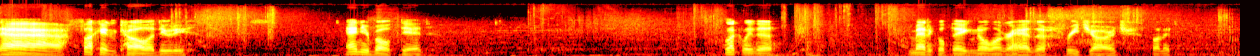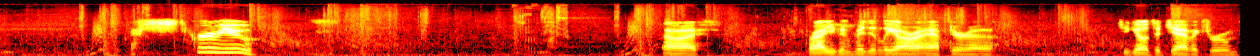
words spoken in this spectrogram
Ah, fucking Call of Duty. And you're both dead. Luckily the medical thing no longer has a recharge on it. Ah, Screw you! Alright. Right, you can visit Liara after, uh, she goes to Javik's room.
